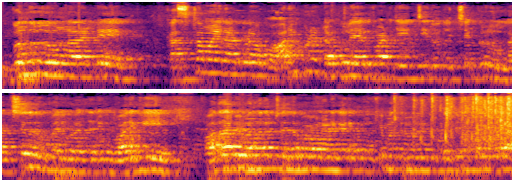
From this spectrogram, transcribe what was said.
ఇబ్బందుల్లో ఉన్నారంటే కష్టమైనా కూడా వారికి కూడా డబ్బులు ఏర్పాటు చేయించి ఈరోజు చెక్కులు లక్షల రూపాయలు కూడా జరిగింది. వారికి పదాభివందనం. చంద్రబాబు నాయుడు గారికి ముఖ్యమంత్రి గారికి ప్రతి కూడా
